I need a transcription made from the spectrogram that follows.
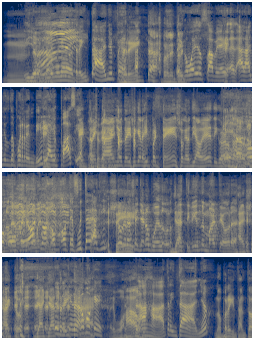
Mm, Y yo, yo me quedo 30 años esperando. 30. Pero en Pero 30, como ellos saben, al, al año tú te puedes rendir y hay espacio. en 30 Nacho, ¿qué, qué? años te dicen que eres hipertenso, que eres diabético. Eh, ¿no? o, o- a peor, no, pero- o, o te fuiste de aquí. Sí. No, gracias, ya no puedo. Ya. Estoy viviendo en Marte ahora. Ah, Exacto. Ya, ya Me 30. quedé como que- Eh, Wow. Ajá, 30 años. No, pero, y tanto,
